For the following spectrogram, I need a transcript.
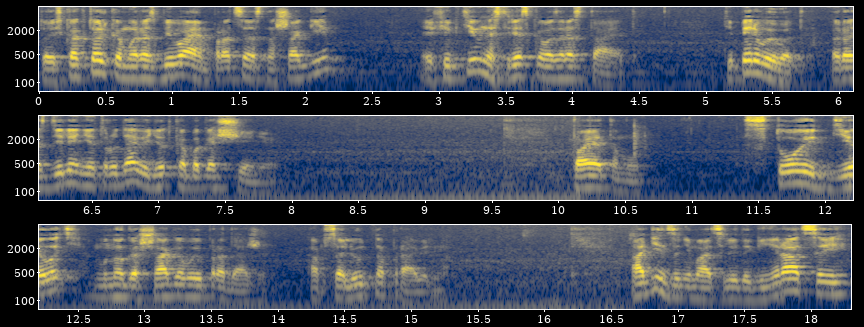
То есть как только мы разбиваем процесс на шаги, эффективность резко возрастает. Теперь вывод. Разделение труда ведет к обогащению. Поэтому стоит делать многошаговые продажи. Абсолютно правильно. Один занимается лидогенерацией,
